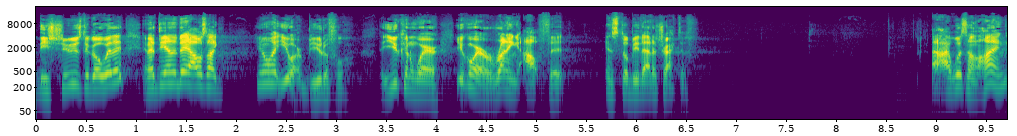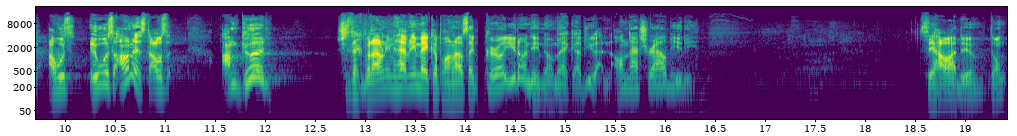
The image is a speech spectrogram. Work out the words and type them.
these shoes to go with it. And at the end of the day, I was like, you know what? You are beautiful. That you can wear you can wear a running outfit and still be that attractive. I wasn't lying. I was. It was honest. I was. I'm good. She's like, but I don't even have any makeup on. I was like, girl, you don't need no makeup. You got all natural beauty. See how I do? Don't.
